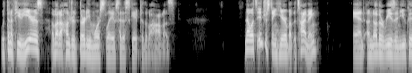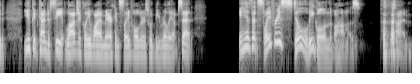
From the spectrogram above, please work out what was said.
Within a few years, about 130 more slaves had escaped to the Bahamas. Now, what's interesting here about the timing, and another reason you could you could kind of see logically why American slaveholders would be really upset, is that slavery is still legal in the Bahamas at the time.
